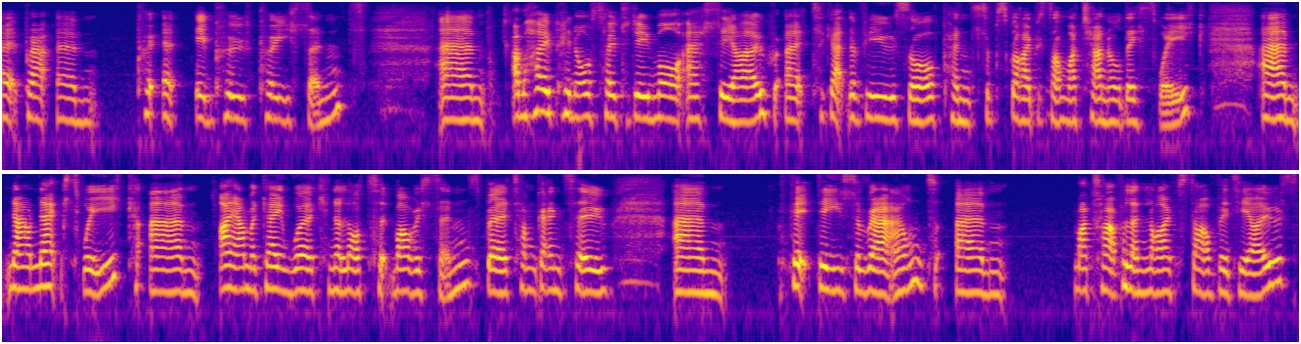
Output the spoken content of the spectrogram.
uh, um, uh, improved precinct um, I'm hoping also to do more SEO uh, to get the views up and subscribers on my channel this week. Um, now next week um, I am again working a lot at Morrison's but I'm going to um, fit these around um, my travel and lifestyle videos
